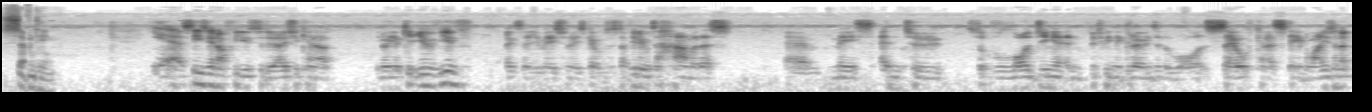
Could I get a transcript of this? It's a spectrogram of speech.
Seventeen. Yeah, it's easy enough for you to do as you kind of, you know, you, you've, you've, like I said, your masonry skills and stuff. You're able to hammer this um, mace into sort of lodging it in between the ground and the wall itself, kind of stabilizing it.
